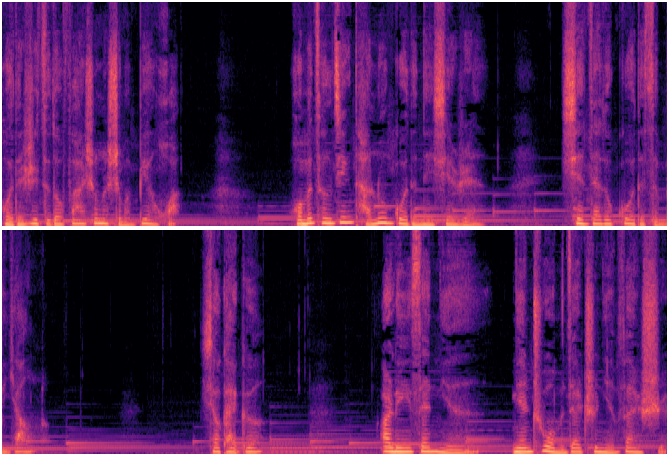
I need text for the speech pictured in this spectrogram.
我的日子都发生了什么变化。我们曾经谈论过的那些人，现在都过得怎么样了？小凯哥，二零一三年年初我们在吃年饭时，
